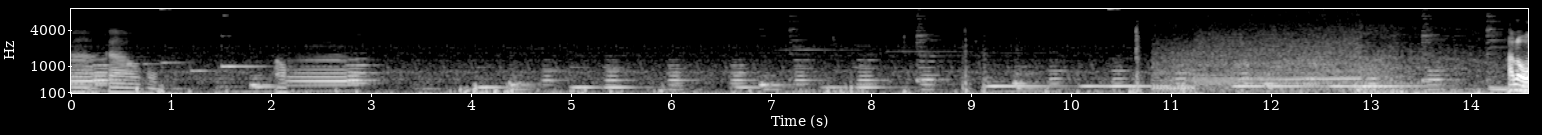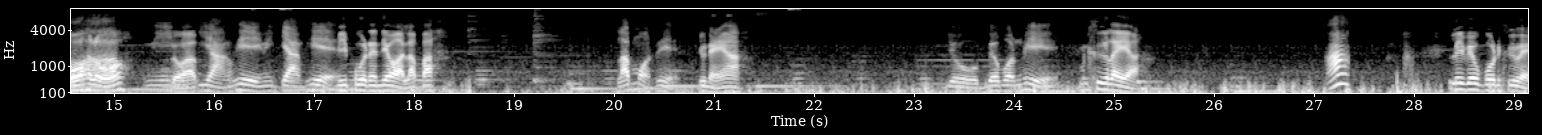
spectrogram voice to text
ห้าเก้าหกเอาฮัลโหล ฮัลโหล มีฮัลโหลครับกี่อย่างพี่มีกี่อย่างพี่มีปูนอันเดียวอะรับปะรับหมดพี่ อยู่ไหนอะ อยู่เบลบนพี่มันคืออะไรอะอะเลเวลบนคืออะไร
